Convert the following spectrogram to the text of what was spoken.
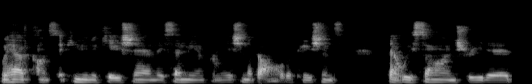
We have constant communication. They send me information about all the patients that we saw and treated.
